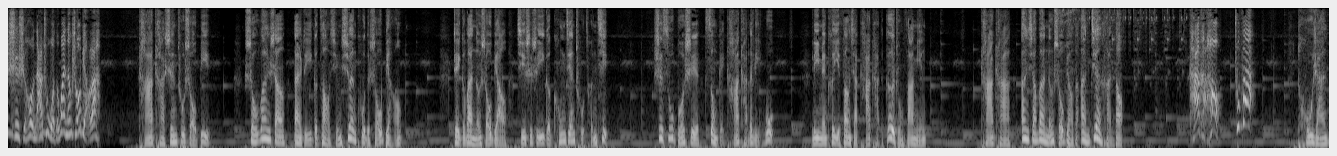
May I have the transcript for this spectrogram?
是时候拿出我的万能手表了。卡卡伸出手臂，手腕上戴着一个造型炫酷的手表。这个万能手表其实是一个空间储存器，是苏博士送给卡卡的礼物，里面可以放下卡卡的各种发明。卡卡按下万能手表的按键，喊道：“卡卡号，出发！”突然。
